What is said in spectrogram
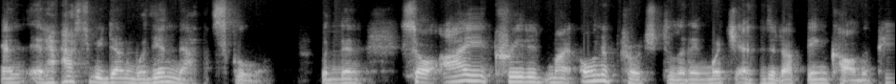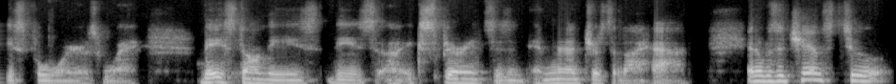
and it has to be done within that school. Within, so I created my own approach to living, which ended up being called the Peaceful Warrior's Way, based on these these uh, experiences and, and mentors that I had, and it was a chance to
